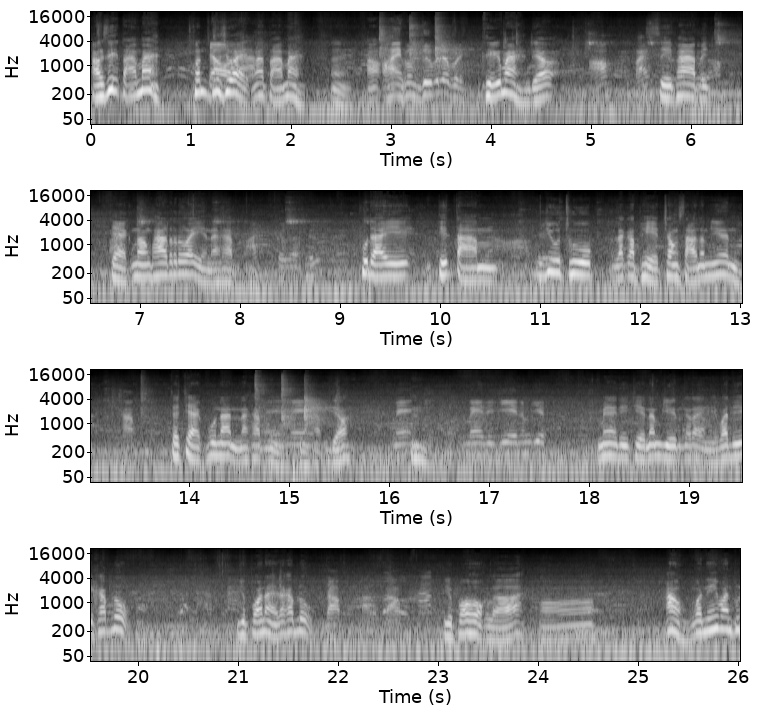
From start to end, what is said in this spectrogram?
เอาสิตามมา คนผู้เจ้าช่วยอะมาตามมา เออเอาเอาให้ผมถือไปเลยบ่ดิถือมา เดี๋ยวเอาไปสีผ้าไปแจกน้องพารวยนะครับ ไปถือถือผู้ใดติดตาม YouTube แล้วก็เพจช่องสาวน้ำยืนครับ จะแจกผู้นั่นนะครับนี่แม่นะครับ เดี๋ยว แม่แม่ดีเจน้ำยืดแม่ดีเจน้ำยืนก็ได้นี่สวัสดีครับลูก อยู่ปอไหนแล้วครับลูก ดับดับอยู่ป .6 เหรอ อ๋อ เอ้าวันนี้วันพฤ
